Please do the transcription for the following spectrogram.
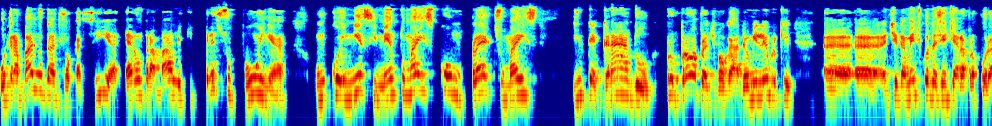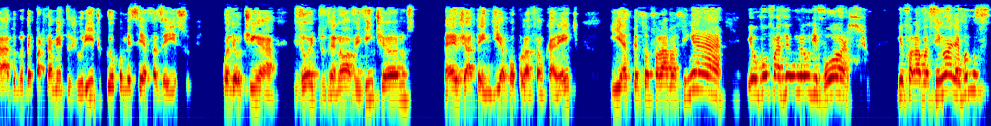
o trabalho da advocacia era um trabalho que pressupunha um conhecimento mais complexo, mais integrado para o próprio advogado. Eu me lembro que é, é, antigamente, quando a gente era procurado no departamento jurídico, eu comecei a fazer isso quando eu tinha 18, 19, 20 anos. né? Eu já atendi a população carente e as pessoas falavam assim: ah, eu vou fazer o meu divórcio. E eu falava assim: olha, vamos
